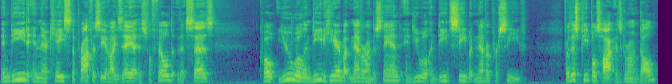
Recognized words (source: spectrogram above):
Indeed, in their case, the prophecy of Isaiah is fulfilled that says, quote, You will indeed hear but never understand, and you will indeed see but never perceive. For this people's heart has grown dull,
